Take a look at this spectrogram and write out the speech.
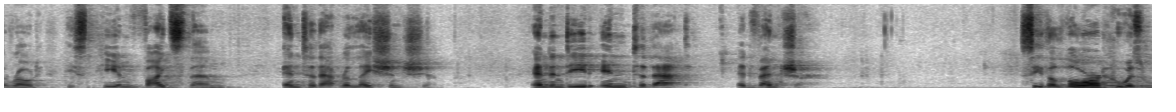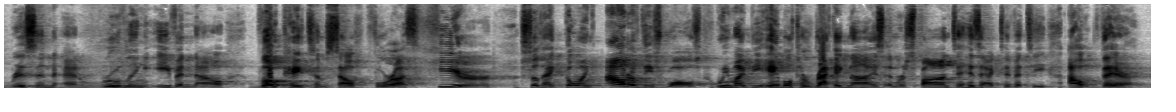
the road. He's, he invites them into that relationship and indeed into that adventure. See, the Lord who is risen and ruling even now locates himself for us here so that going out of these walls, we might be able to recognize and respond to his activity out there.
